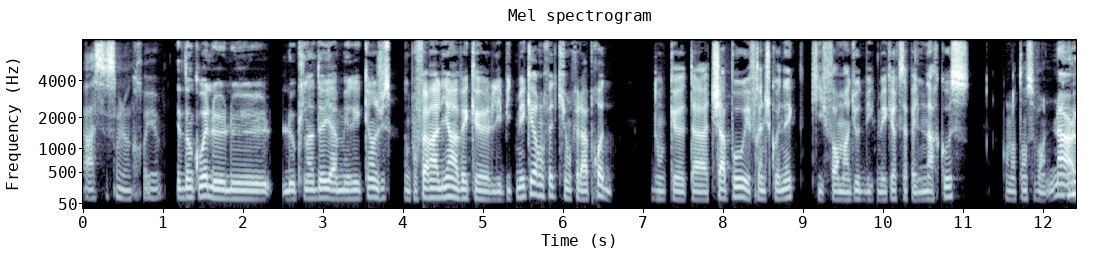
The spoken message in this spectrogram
Ah, ce son est incroyable. Et donc ouais, le, le, le clin d'œil américain, juste donc pour faire un lien avec les beatmakers en fait qui ont fait la prod. Donc euh, t'as Chapo et French Connect qui forment un duo de beatmakers qui s'appelle Narcos, qu'on entend souvent Narcos.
